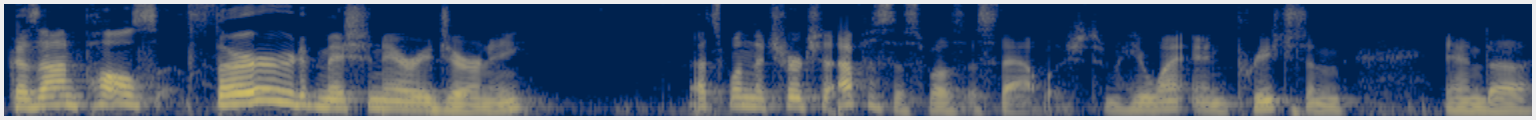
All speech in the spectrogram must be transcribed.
Because on Paul's third missionary journey, that's when the church of Ephesus was established. When he went and preached and, and uh,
